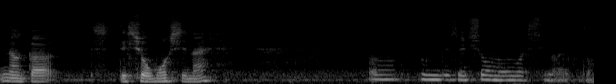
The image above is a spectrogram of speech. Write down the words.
なんかして消耗しない？うんうん別に消耗はしない。そう。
